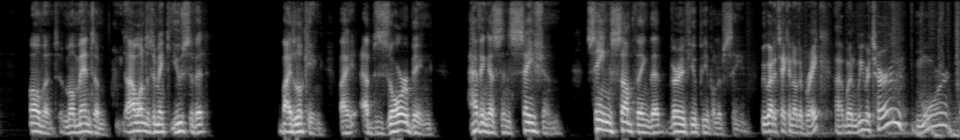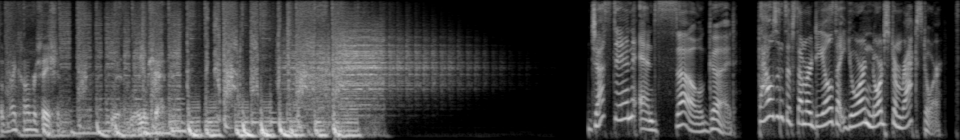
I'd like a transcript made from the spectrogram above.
moment, momentum. I wanted to make use of it by looking, by absorbing, having a sensation, seeing something that very few people have seen. We've got to take another break. Uh, when we return, more of my conversation with William Shatner. Just in and so good. Thousands of summer deals at your Nordstrom Rack store.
